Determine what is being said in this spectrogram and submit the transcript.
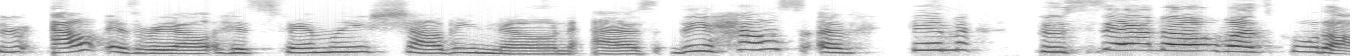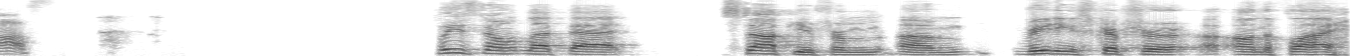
Throughout Israel, his family shall be known as the house of him whose sandal was pulled off. Please don't let that stop you from um, reading scripture on the fly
